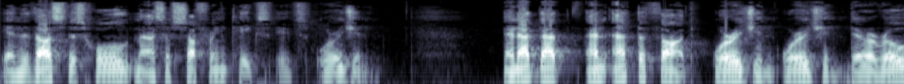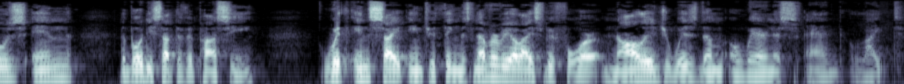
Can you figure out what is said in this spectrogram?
And thus this whole mass of suffering takes its origin. And at that, and at the thought, origin, origin, there arose in the Bodhisattva Vipassi with insight into things never realized before, knowledge, wisdom, awareness, and light.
